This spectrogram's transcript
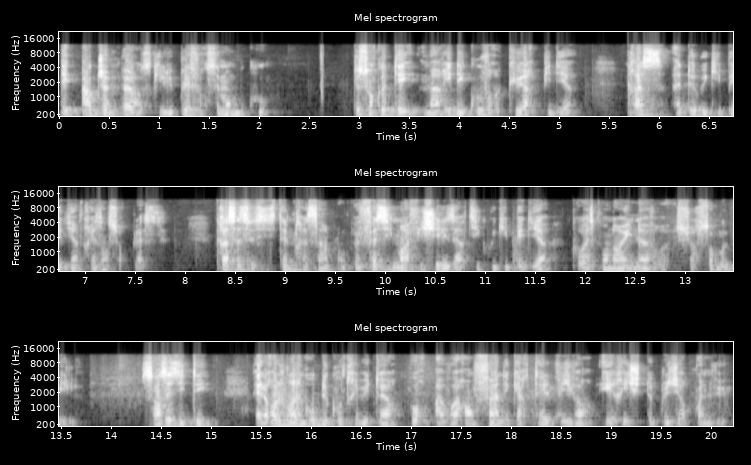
des Art Jumpers qui lui plaît forcément beaucoup. De son côté, Marie découvre QRpedia grâce à deux Wikipédiens présents sur place. Grâce à ce système très simple, on peut facilement afficher les articles Wikipédia correspondant à une œuvre sur son mobile. Sans hésiter, elle rejoint un groupe de contributeurs pour avoir enfin des cartels vivants et riches de plusieurs points de vue.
